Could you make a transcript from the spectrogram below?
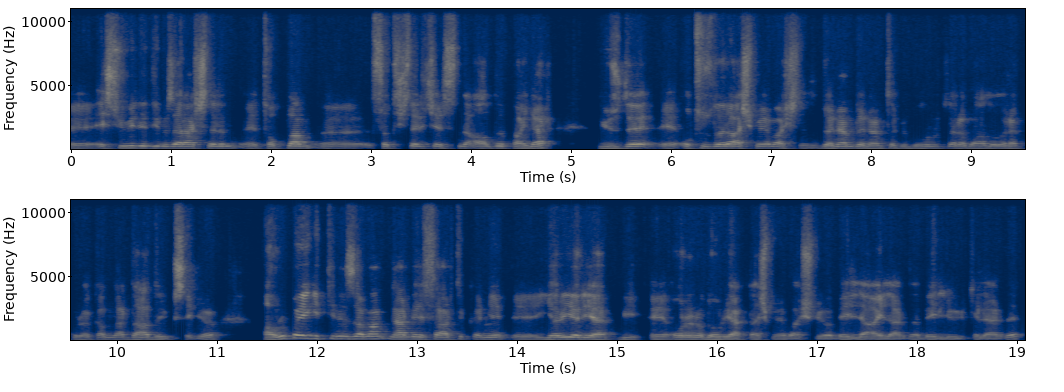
E, SUV dediğimiz araçların e, toplam e, satışlar içerisinde aldığı paylar yüzde otuzları aşmaya başladı. Dönem dönem tabii bulunuklara bağlı olarak bu rakamlar daha da yükseliyor. Avrupa'ya gittiğiniz zaman neredeyse artık hani e, yarı yarıya bir e, orana doğru yaklaşmaya başlıyor belli aylarda, belli ülkelerde.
